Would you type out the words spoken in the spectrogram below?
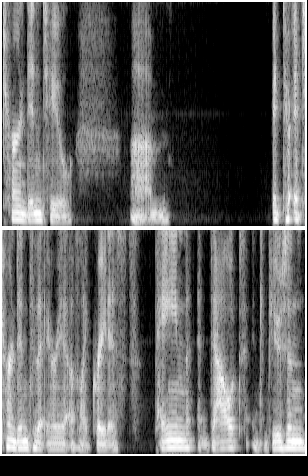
turned into, um, it it turned into the area of like greatest pain and doubt and confusion.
